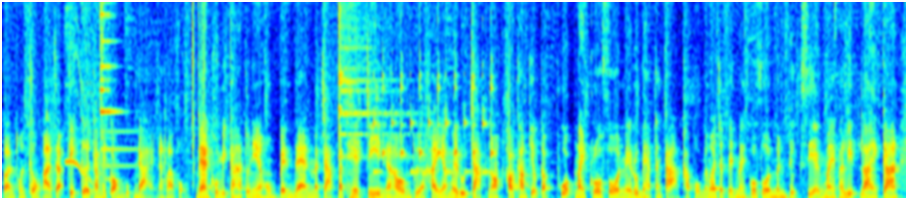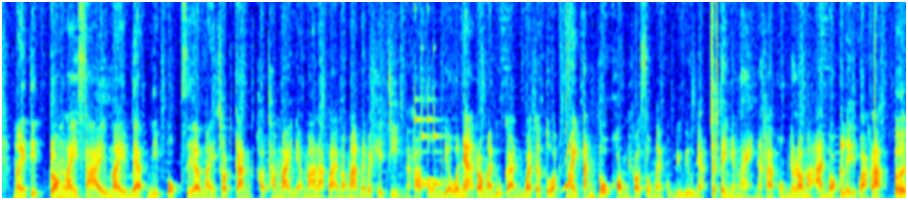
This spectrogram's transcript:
ตอนขนส่งอาจจะที่เกิดทำให้กล่องบุบได้นะครับผมแบรนด์โคมิก้าตัวนี้ผมเป็นแบรนด์มาจากประเทศจีนนะครับผมเผื่อใครยังไม่รู้จักเนาะเขาทำเกี่ยวกับพวกไมโครโฟนในรูปแบบต่างๆครับผมไม่ว่าจะเป็นไมโครโฟนบันทึกเสียงไมค์ผลิตรายการไม่ติดกล้องไร้สาย ไม่แบบหนีบปกเสื้อ ไม่ช็อตกัน เขาทำไมเนี่ยมาหลากหลายมากๆในประเทศจีนนะครับผม เดี๋ยววันนี้เรามาดูกันว่าเจ้าตัวไม้ตั้งโต๊ะคอมที่เขาส่งมาให้ผมรีวิวเนี่ยจะเป็นยังไงนะครับผม เดี๋ยวเรามาอันบ็อกกันเลยดีกว่าครับ เปิด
